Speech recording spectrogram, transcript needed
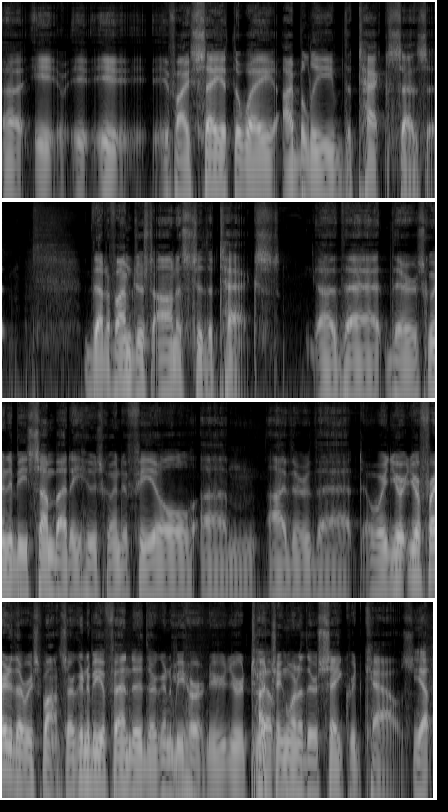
Uh, if I say it the way I believe the text says it, that if I'm just honest to the text, uh, that there's going to be somebody who's going to feel um, either that, or you're, you're afraid of their response. They're going to be offended. They're going to be hurt. You're, you're touching one of their sacred cows. Yep.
